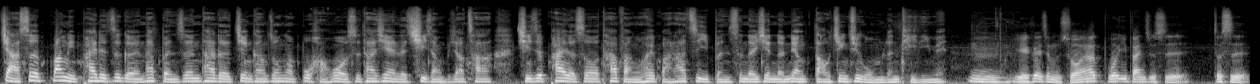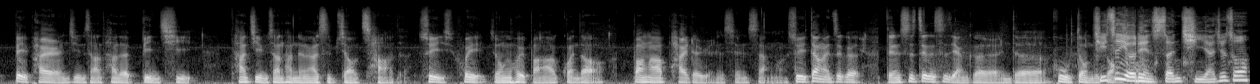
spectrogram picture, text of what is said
假设帮你拍的这个人，他本身他的健康状况不好，或者是他现在的气场比较差，其实拍的时候他反而会把他自己本身的一些能量导进去我们人体里面。嗯，也可以这么说。那不过一般就是就是被拍的人，基本上他的病气，他基本上他能量是比较差的，所以会容易会把他关到。帮他拍的人身上啊，所以当然这个等于是这个是两个人的互动的。其实有点神奇啊，就是说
